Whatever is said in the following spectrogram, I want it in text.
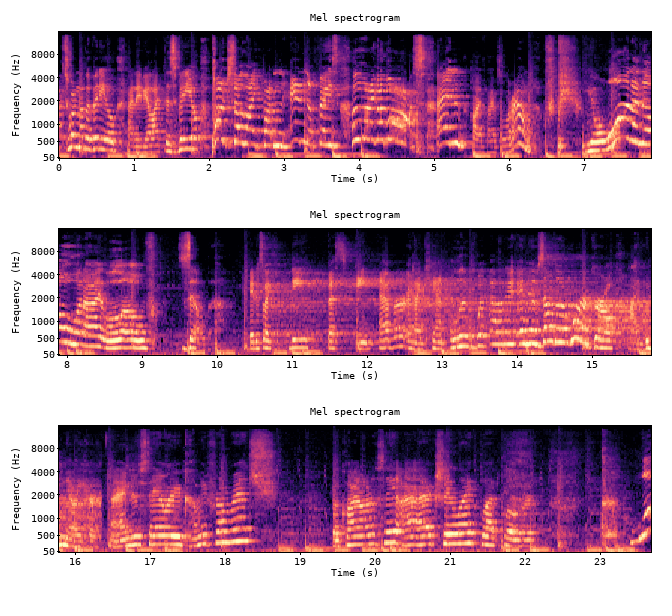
back to another video. And if you like this video, punch the like button in the face like a boss! And high fives all around. You wanna know what I love? Zelda. It is like the best game ever, and I can't live without it. And if Zelda were a girl, I would marry her. I understand where you're coming from, Rich. But quite honestly, I actually like Black Clover. What?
